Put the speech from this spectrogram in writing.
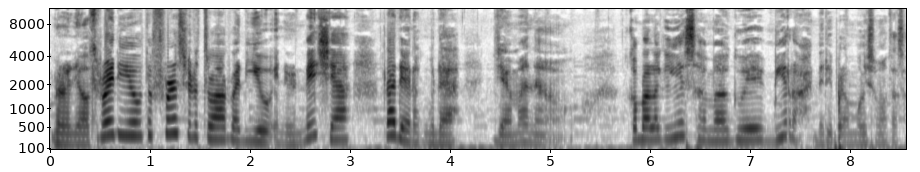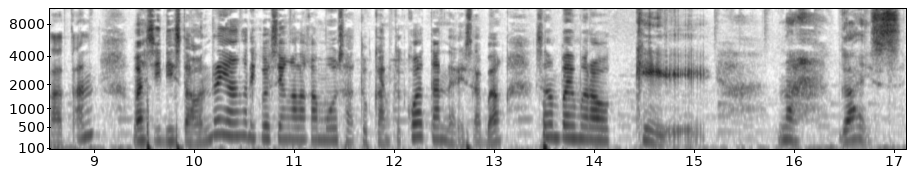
Millennials Radio, the first virtual radio in Indonesia, radio anak muda, zaman now. Kembali lagi sama gue Birah dari Pramuli Sumatera Selatan. Masih di setahun riang, request yang ala kamu satukan kekuatan dari Sabang sampai Merauke. Nah guys,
